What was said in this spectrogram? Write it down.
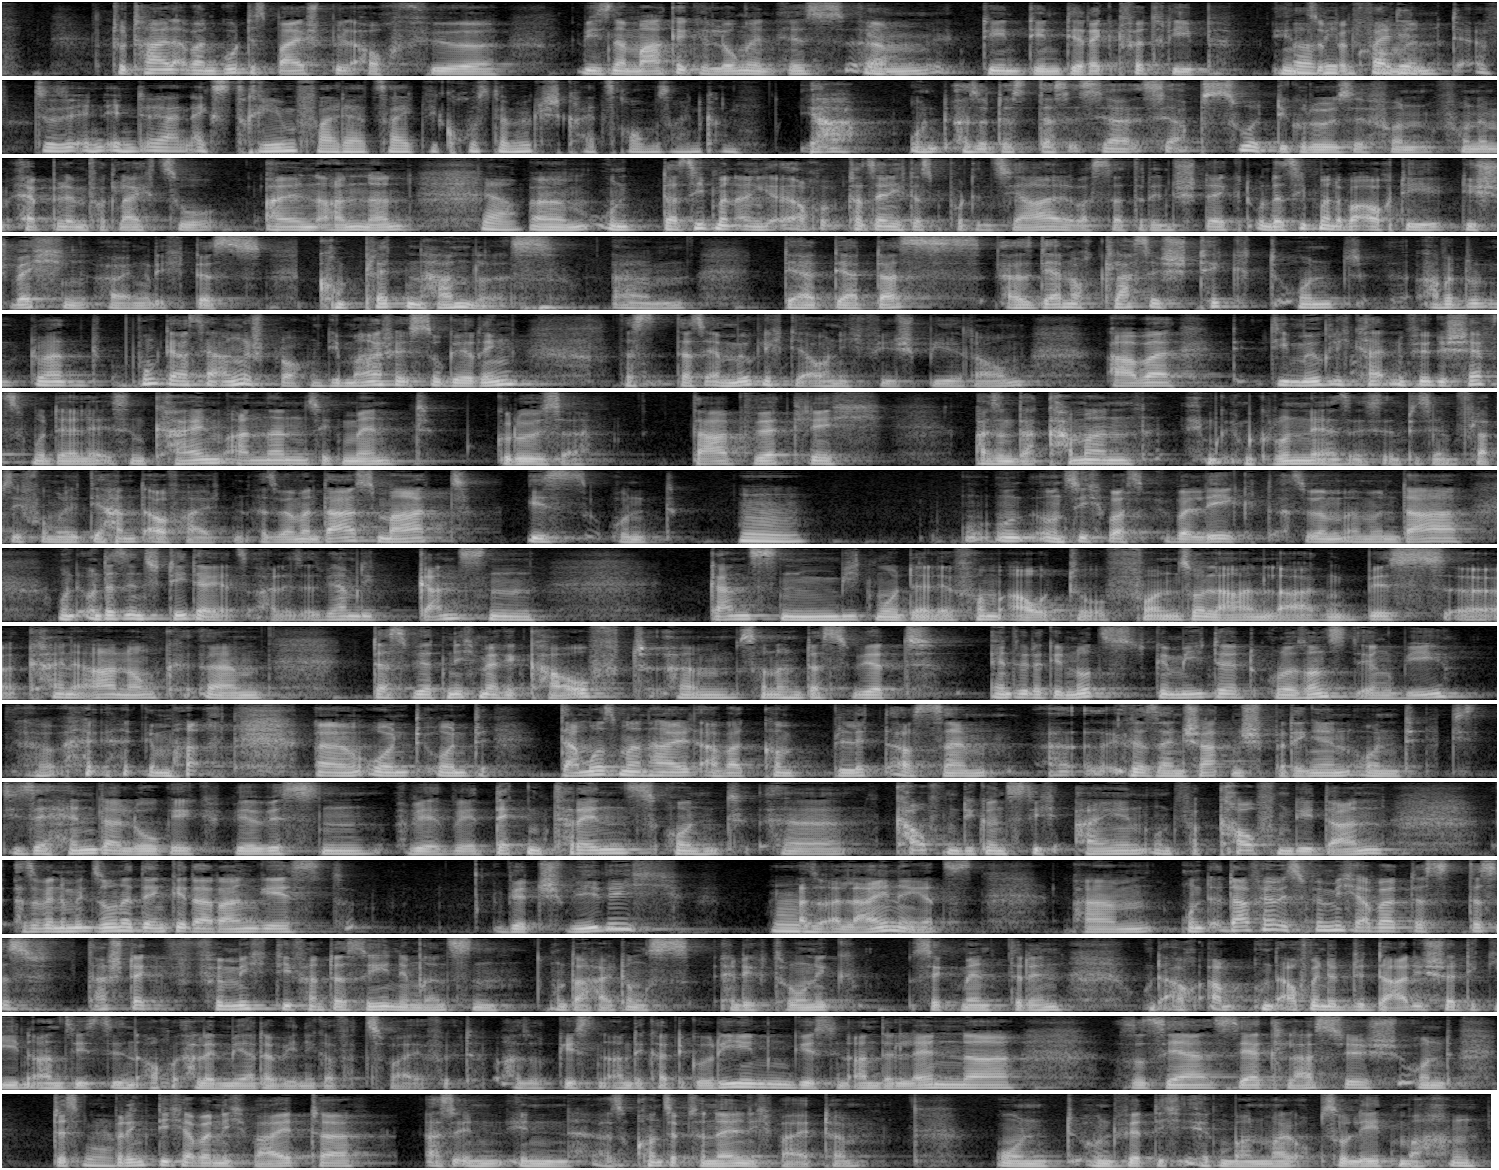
Total, aber ein gutes Beispiel auch für wie es einer Marke gelungen ist, ja. ähm, den, den Direktvertrieb. Auf jeden Fall den, in, in, ein Extremfall, der zeigt, wie groß der Möglichkeitsraum sein kann. Ja, und also das, das ist ja, ist ja absurd, die Größe von, von einem Apple im Vergleich zu allen anderen. Ja. Ähm, und da sieht man eigentlich auch tatsächlich das Potenzial, was da drin steckt. Und da sieht man aber auch die, die Schwächen eigentlich des kompletten Handels. Ähm, der, der das, also der noch klassisch tickt und aber du, du, der Punkt, der hast ja angesprochen, die Marge ist so gering, das, das ermöglicht dir auch nicht viel Spielraum. Aber die Möglichkeiten für Geschäftsmodelle ist in keinem anderen Segment größer. Da wirklich, also da kann man im, im Grunde, also ist ein bisschen flapsig formuliert, die Hand aufhalten. Also wenn man da smart ist und, hm. und, und, sich was überlegt, also wenn man, wenn man da, und, und das entsteht ja jetzt alles. Also wir haben die ganzen ganzen Mietmodelle vom Auto, von Solaranlagen bis, äh, keine Ahnung, ähm, das wird nicht mehr gekauft, ähm, sondern das wird entweder genutzt, gemietet oder sonst irgendwie äh, gemacht. Ähm, und, und da muss man halt aber komplett aus seinem, äh, über seinen Schatten springen und die, diese Händlerlogik, wir wissen, wir, wir decken Trends und äh, kaufen die günstig ein und verkaufen die dann. Also wenn du mit so einer Denke da rangehst, wird schwierig, hm. Also alleine jetzt. Ähm, und dafür ist für mich aber, das, das ist, da steckt für mich die Fantasie in dem ganzen Unterhaltungselektronik-Segment drin. Und auch, und auch wenn du dir da die Strategien ansiehst, die sind auch alle mehr oder weniger verzweifelt. Also gehst in andere Kategorien, gehst in andere Länder, also sehr, sehr klassisch und das ja. bringt dich aber nicht weiter, also in, in, also konzeptionell nicht weiter und, und wird dich irgendwann mal obsolet machen.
